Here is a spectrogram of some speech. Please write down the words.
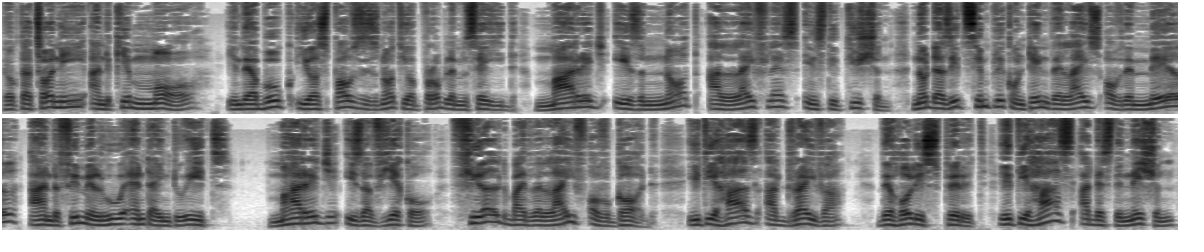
Dr. Tony and Kim Moore, in their book Your Spouse is Not Your Problem, said, Marriage is not a lifeless institution, nor does it simply contain the lives of the male and female who enter into it. Marriage is a vehicle fueled by the life of God. It has a driver, the Holy Spirit. It has a destination,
